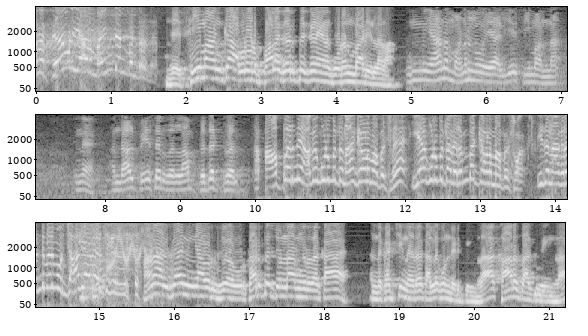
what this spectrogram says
அவன் ஃபேமிலி யார் மெயின்டைன் பண்றது? இந்த சீமானுக்கு அவரோட பல கருத்துக்கள் எனக்கு உடன்பாடு இல்லதான். உண்மையான மனநோயாளியே சீமான் தான். என்ன? அந்த ஆள் பேசுறதெல்லாம் பிதற்றல். அப்ப இருந்து அவன் குடும்பத்தை நான் கவனமா பேசுவேன் என் குடும்பத்தை அவன் ரொம்ப கவனமா பேசுவான். இதை நாங்க ரெண்டு பேரும் ஒரு ஜாலியாவே எடுத்துக்கிறது. ஆனா அதுக்காக நீங்க அவர் ஒரு கருத்தை சொன்னாருங்கிறதக்கா அந்த கட்சியினரை கள்ள கொண்டு எடுப்பீங்களா காரை தாக்குவீங்களா?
